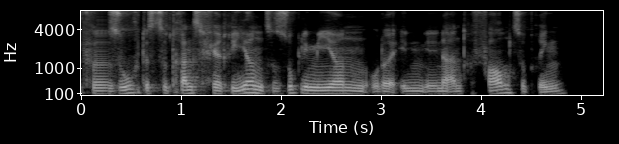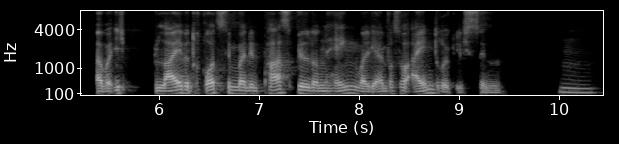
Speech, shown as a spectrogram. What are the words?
versucht, es zu transferieren, zu sublimieren oder in, in eine andere Form zu bringen. Aber ich bleibe trotzdem bei den Passbildern hängen, weil die einfach so eindrücklich sind. Hm.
